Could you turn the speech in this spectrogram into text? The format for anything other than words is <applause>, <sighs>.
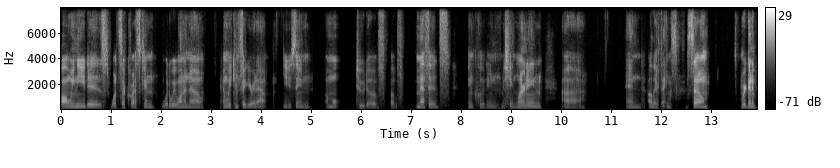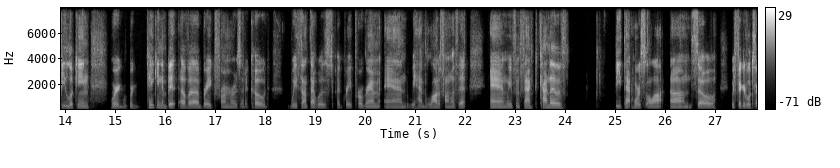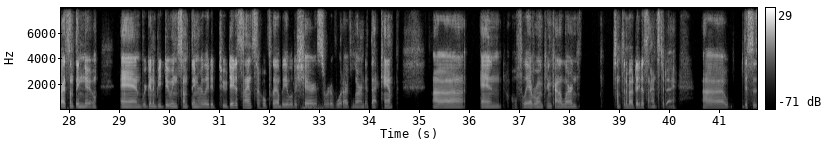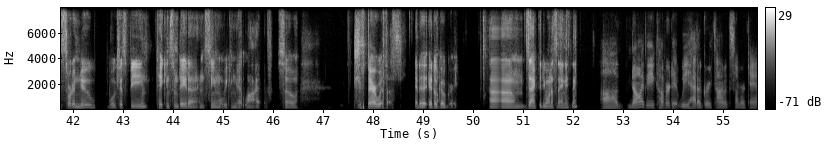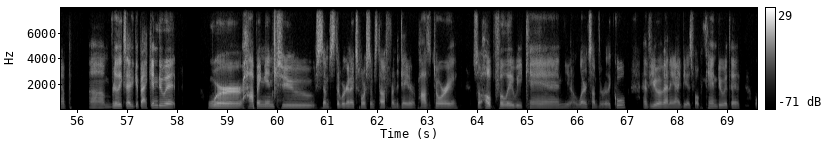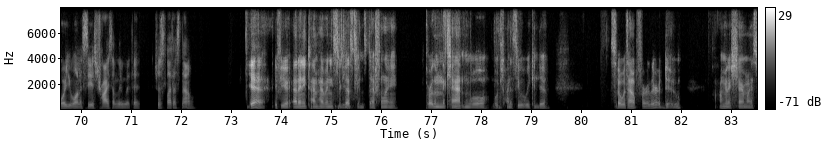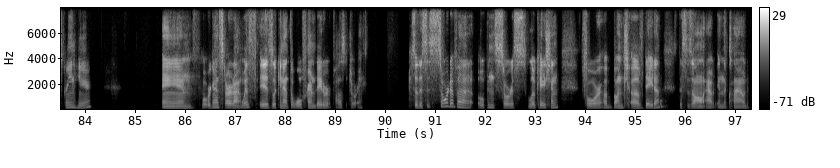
All we need is what's our question? What do we want to know? And we can figure it out using a multitude of, of methods, including machine learning uh, and other things. So we're going to be looking, we're, we're taking a bit of a break from Rosetta Code. We thought that was a great program and we had a lot of fun with it. And we've in fact kind of beat that horse a lot. Um, so we figured we'll try something new and we're going to be doing something related to data science. So hopefully I'll be able to share sort of what I've learned at that camp. Uh, and hopefully everyone can kind of learn something about data science today. Uh, this is sort of new. We'll just be taking some data and seeing what we can get live. So just bear with us. It, it'll go great. Um, Zach, did you want to say anything? Uh, no, I think you covered it. We had a great time at the summer camp. Um, really excited to get back into it. We're hopping into some stuff. We're going to explore some stuff from the data repository. So hopefully we can, you know, learn something really cool. And if you have any ideas what we can do with it, or you want to see us try something with it, just let us know. Yeah, if you at any time have any suggestions, definitely throw them in the chat and we'll we'll try to see what we can do. So without further ado, I'm going to share my screen here. And what we're going to start out with is looking at the Wolfram data repository. So this is sort of an open source location for a bunch of data. This is all out in the cloud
